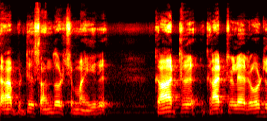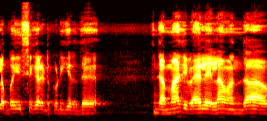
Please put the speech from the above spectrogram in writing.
சாப்பிட்டு சந்தோஷமாக இரு. காற்று காற்றில் ரோட்டில் போய் சிகரெட் குடிக்கிறது. இந்த மாதிரி வேலையெல்லாம் வந்தால்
